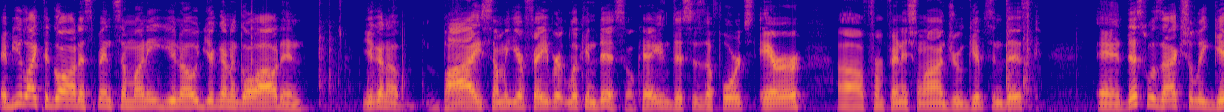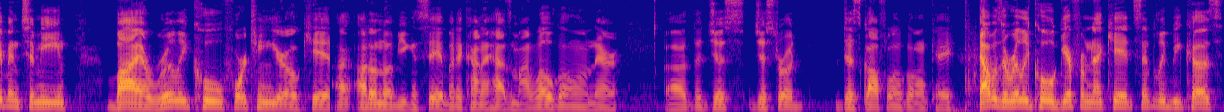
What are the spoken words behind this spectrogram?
if you like to go out and spend some money, you know, you're going to go out and you're going to buy some of your favorite looking discs, okay? This is a Forged Error uh, from Finish Line Drew Gibson disc. And this was actually given to me by a really cool 14 year old kid. I, I, don't know if you can see it, but it kind of has my logo on there. Uh, the just just a disc golf logo, okay? That was a really cool gift from that kid simply because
